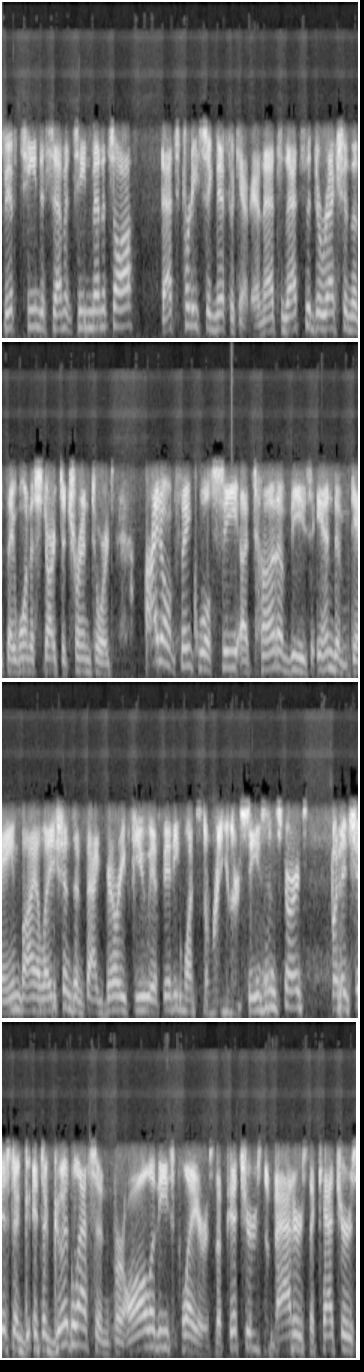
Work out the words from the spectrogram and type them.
15 to 17 minutes off, that's pretty significant, and that's that's the direction that they want to start to trend towards. I don't think we'll see a ton of these end of game violations. In fact, very few, if any, once the regular season starts. But it's just a it's a good lesson for all of these players, the pitchers, the batters, the catchers,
